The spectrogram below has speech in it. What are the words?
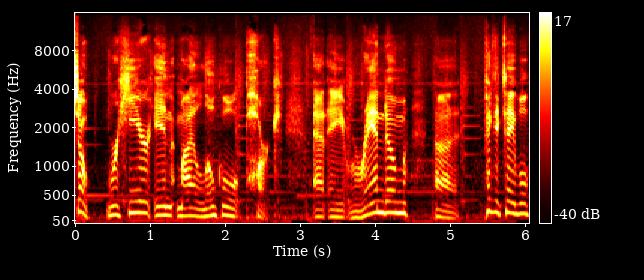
So we're here in my local park at a random uh, picnic table,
